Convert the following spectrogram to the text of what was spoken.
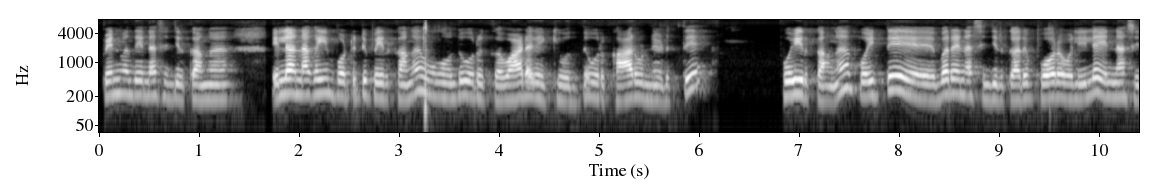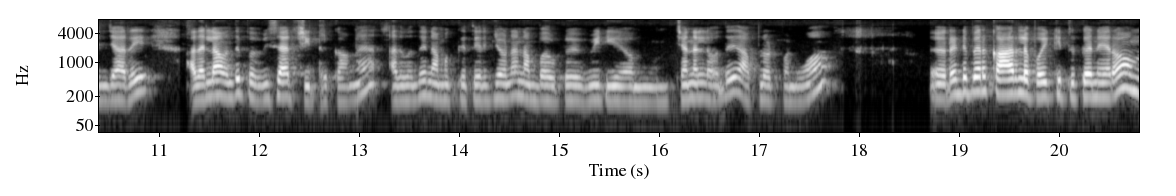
பெண் வந்து என்ன செஞ்சுருக்காங்க? எல்லா நகையும் போட்டுட்டு போயிருக்காங்க. இவங்க வந்து ஒரு க- வாடகைக்கு வந்து ஒரு கார் ஒன்று எடுத்து போயிருக்காங்க. போயிட்டு இவர் என்ன செஞ்சுருக்காரு? போகிற வழியில் என்ன செஞ்சார்? அதெல்லாம் வந்து இப்போ விசாரிச்சிட்டு இருக்காங்க அது வந்து நமக்கு தெரிஞ்சோன்னா நம்ம வீடியோ சேனலில் வந்து அப்லோட் பண்ணுவோம். ரெண்டு பேரும் காரில் போய்கிட்டு இருக்க நேரம்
